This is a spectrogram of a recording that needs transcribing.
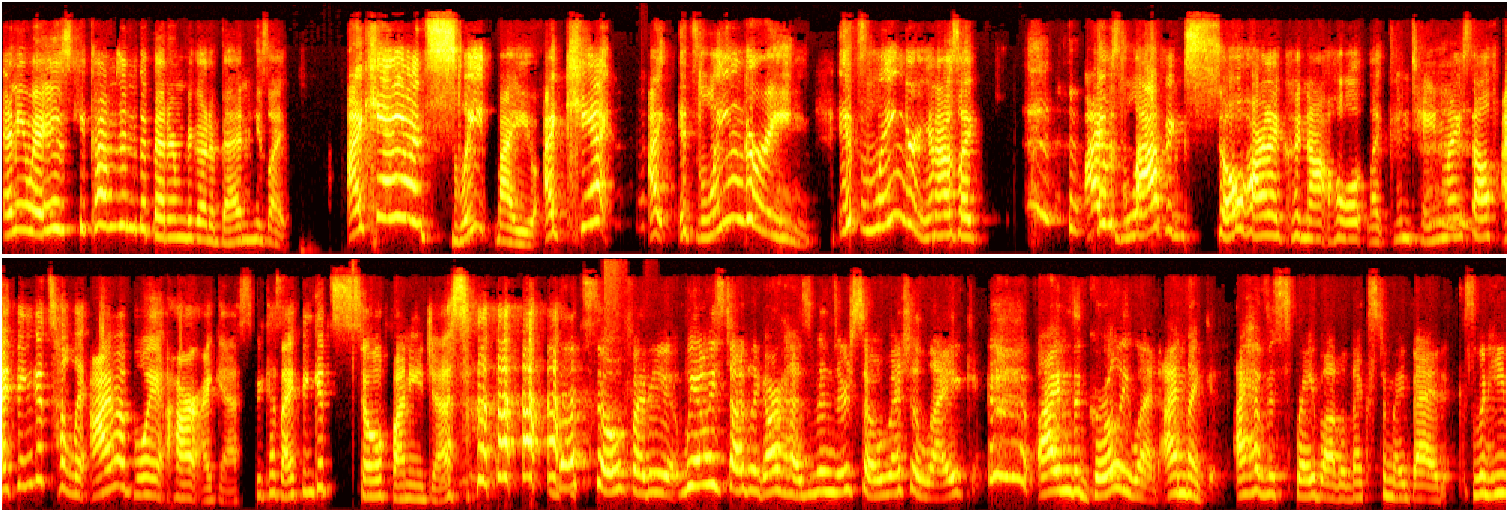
anyways he comes into the bedroom to go to bed and he's like i can't even sleep by you. I can't i it's lingering. It's lingering. And i was like I was laughing so hard I could not hold like contain myself. I think it's hilarious. I'm a boy at heart, I guess, because I think it's so funny, Jess. That's so funny. We always talk like our husbands are so much alike. I'm the girly one. I'm like I have a spray bottle next to my bed because when he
